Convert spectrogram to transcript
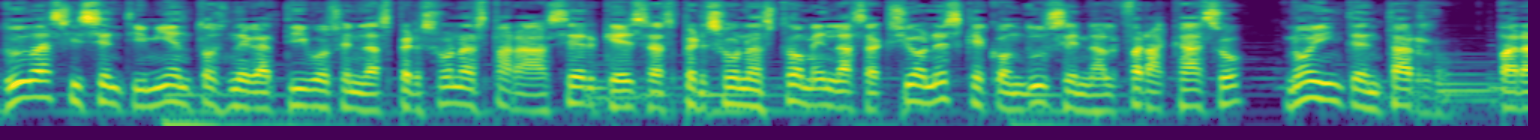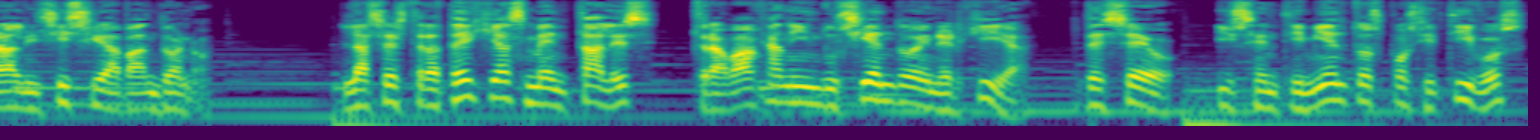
dudas y sentimientos negativos en las personas para hacer que esas personas tomen las acciones que conducen al fracaso, no intentarlo, parálisis y abandono. Las estrategias mentales trabajan induciendo energía, deseo y sentimientos positivos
